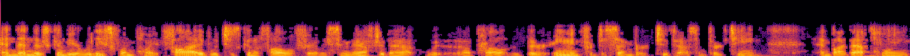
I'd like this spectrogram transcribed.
and then there's going to be a release 1.5, which is going to follow fairly soon after that. Uh, they're aiming for December 2013. And by that point,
